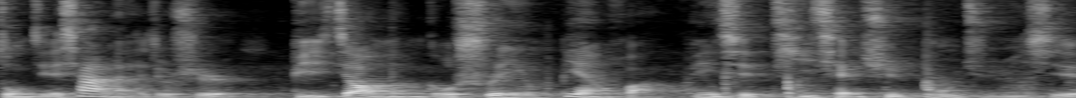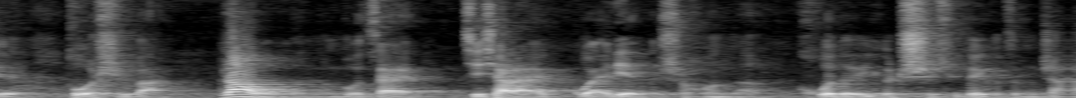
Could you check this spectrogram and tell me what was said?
总结下来就是比较能够顺应变化，并且提前去布局一些措施吧，让我们能够在接下来拐点的时候呢，获得一个持续的一个增长。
